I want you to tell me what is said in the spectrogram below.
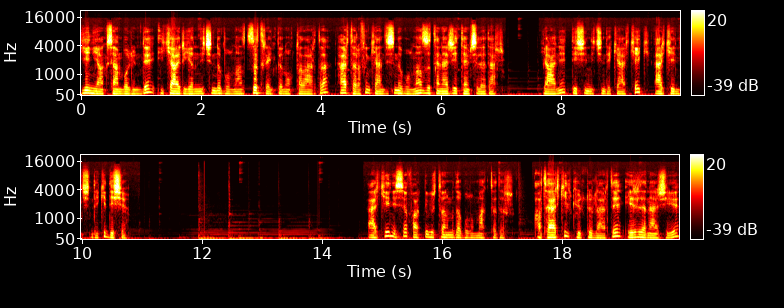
Yin Yang sembolünde iki ayrı yanın içinde bulunan zıt renkli noktalarda her tarafın kendisinde bulunan zıt enerjiyi temsil eder. Yani dişin içindeki erkek, erkeğin içindeki dişi. Erkeğin ise farklı bir tanımı da bulunmaktadır. Ataerkil kültürlerde eril enerjiyi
